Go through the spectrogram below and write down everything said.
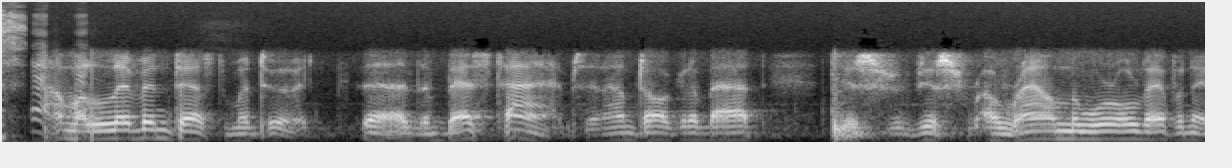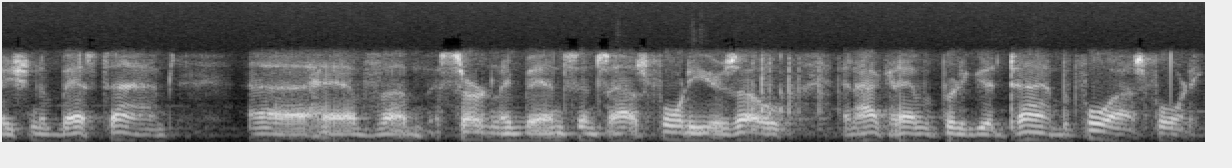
I'm a living testament to it. Uh, the best times, and I'm talking about just just around the world definition of best times. uh, have um, certainly been since I was 40 years old, and I could have a pretty good time before I was 40.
